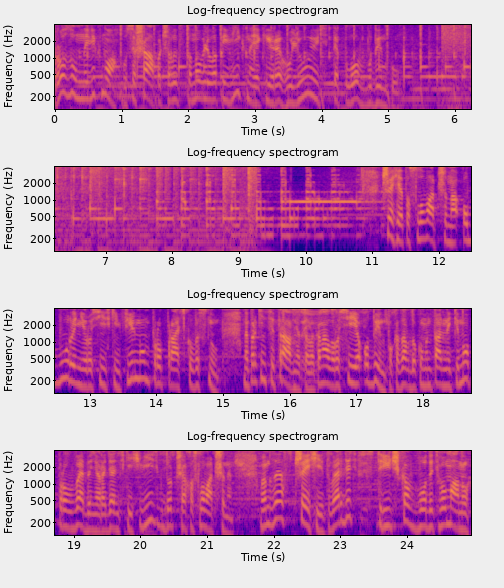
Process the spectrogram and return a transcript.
Розумне вікно у США почали встановлювати вікна, які регулюють тепло в будинку. Чехія та Словаччина обурені російським фільмом про праську весну. Наприкінці травня телеканал Росія 1 показав документальне кіно про введення радянських військ до Чехословаччини. В МЗС Чехії твердять, стрічка вводить в оману.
